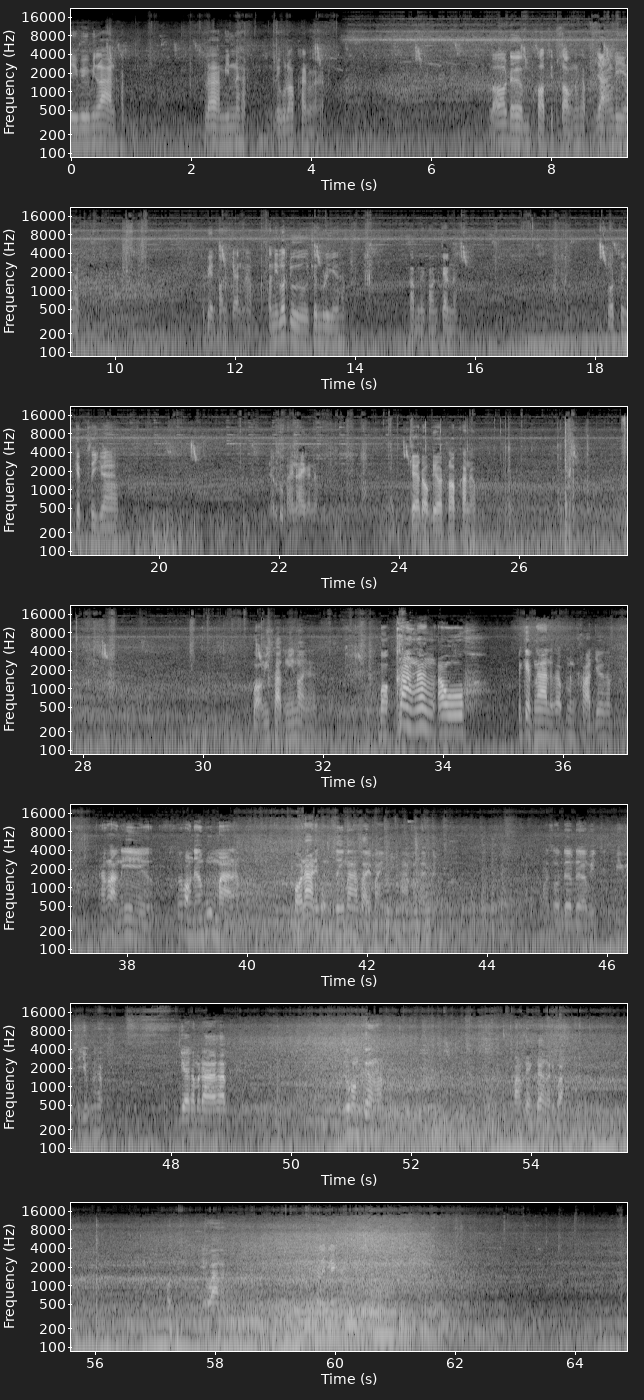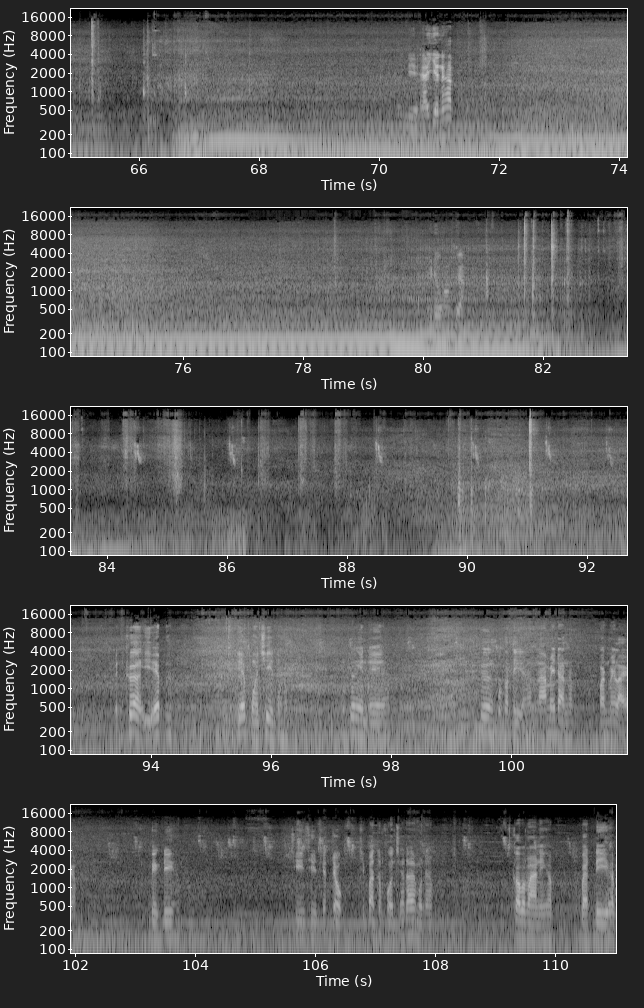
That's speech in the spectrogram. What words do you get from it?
รีวิวมิล่านะครับล่ามินนะครับดูรอบคันก่อนครับล้อเดิมขอบ 12 นะครับ ยางดีนะครับจะเป็นขอนแก่นนะครับ ตอนนี้รถอยู่ชลบุรีนะครับกลับมาในขอนแก่นนะรถเพิ่งเก็บสีมาครับเดี๋ยวไปดูภายในกันนะแกดอกเดียวรอบคันนะครับ เบาะมีขาดตรงนี้หน่อยนะเบาะข้างนั่งเอาไปเก็บงานอยู่ครับ มันขาดเยอะครับข้างหลังนี่เจ้าของเดิมหุ้มมานะครับเบาะหน้านี่ผมซื้อมาใส่ใหม่หามาใส่ใหม่มาส่วนเดิมเดิมมีมีวิทยุนะครับ เกียร์ธรรมดาครับดูห้องเครื่องนะครับฟังเสียงเครื่องกันดีกว่ากดเกียร์ว่างกันตัวเล็กๆ ดี แอร์เย็นนะครับ ไปดูห้องเครื่อง เป็นเครื่อง EF EF หัวฉีดนะครับ เป็นเครื่อง NA ครับ เครื่องปกติครับ น้ำไม่ดันครับควันไม่ไหลครับ เบรกดีครับชีสีดกระจก ชิปัตตโฟนใช้ได้หมดนะครับ ก็ประมาณนี้ครับ แบตดีครับ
